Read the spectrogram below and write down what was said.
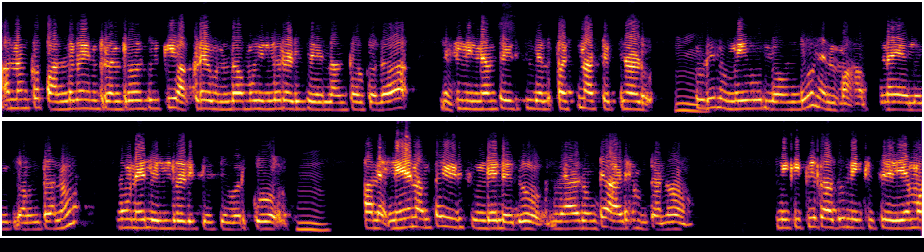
అన్నాక పండగ అయిన రెండు రోజులకి అక్కడే ఉందాము ఇల్లు రెడీ చేయాలంటావు కదా. నేను నిన్నంతా ఇడిచింది ఫస్ట్ నాకు చెప్పినాడు. చూడు నువ్వు మీ ఊర్లో ఉండు నేను మా అన్నయ్య ఇంట్లో ఉంటాను మూడేళ్ళు ఇల్లు రెడీ చేసే వరకు. అని నేనంతా ఇడిచి ఉండేలేదు నువ్వు ఆడుంటే ఆడే ఉంటాను నీకు ఇట్లు కాదు నీకు ఏమో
